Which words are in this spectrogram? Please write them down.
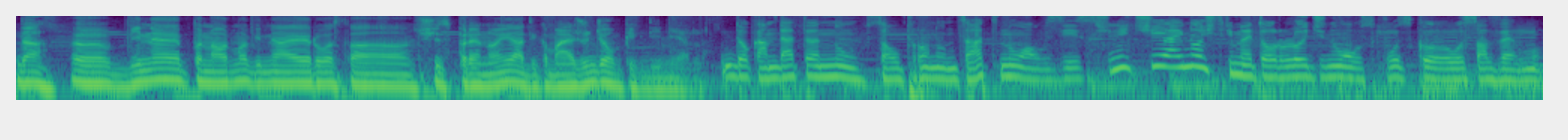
Da, uh, vine, până la urmă, vine aerul ăsta și spre noi, adică mai ajunge un pic din el. Deocamdată nu s-au pronunțat, nu au zis și nici ai noștri meteorologi nu au spus că o să avem uh,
